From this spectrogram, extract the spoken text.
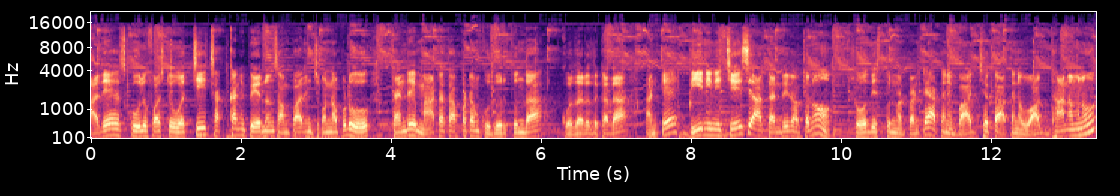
అదే స్కూల్ ఫస్ట్ వచ్చి చక్కని పేరును సంపాదించుకున్నప్పుడు తండ్రి మాట తప్పటం కుదురుతుందా? కుదరదు కదా. అంటే దీనిని చేసి ఆ తండ్రిని అతను శోధిస్తున్నట్టు అంటే అతని బాధ్యత అతని వాగ్దానమును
